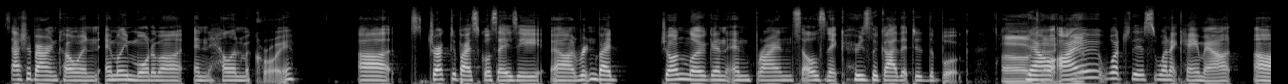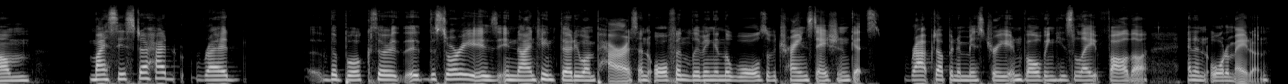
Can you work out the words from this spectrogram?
Sacha Baron Cohen, Emily Mortimer, and Helen McCrory. Uh, it's directed by Scorsese, uh, written by John Logan and Brian Selznick, who's the guy that did the book. Uh, Now, I yep. watched this when it came out. Um, my sister had read the book. So the, the story is in 1931 Paris, an orphan living in the walls of a train station gets wrapped up in a mystery involving his late father and an automaton.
